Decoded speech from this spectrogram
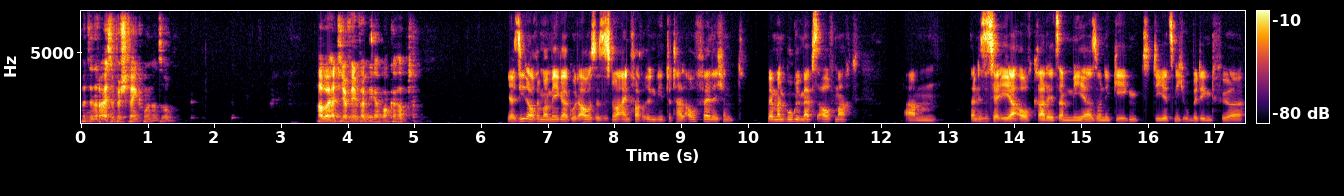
mit den Reisebeschränkungen und so. Aber hätte ich auf jeden Fall mega Bock gehabt. Ja, sieht auch immer mega gut aus. Es ist nur einfach irgendwie total auffällig und wenn man Google Maps aufmacht, ähm, dann ist es ja eher auch gerade jetzt am Meer so eine Gegend, die jetzt nicht unbedingt für,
